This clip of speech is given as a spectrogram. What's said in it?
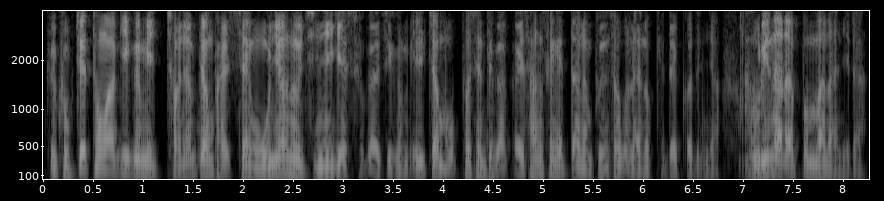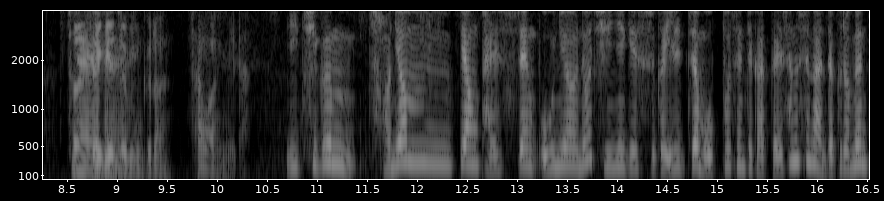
그 국제통화기금이 전염병 발생 5년 후 진위계수가 지금 1.5% 가까이 상승했다는 분석을 내놓기도 했거든요. 아. 우리나라뿐만 아니라 전 네네. 세계적인 그런 상황입니다. 이 지금 전염병 발생 5년 후 진위계수가 1.5% 가까이 상승한다. 그러면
